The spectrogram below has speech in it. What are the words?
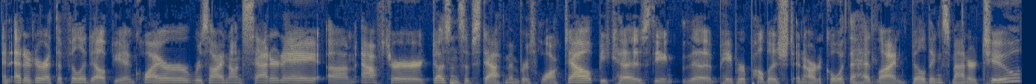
An editor at the Philadelphia Inquirer resigned on Saturday um, after dozens of staff members walked out because the the paper published an article with the headline "Buildings Matter Too,"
